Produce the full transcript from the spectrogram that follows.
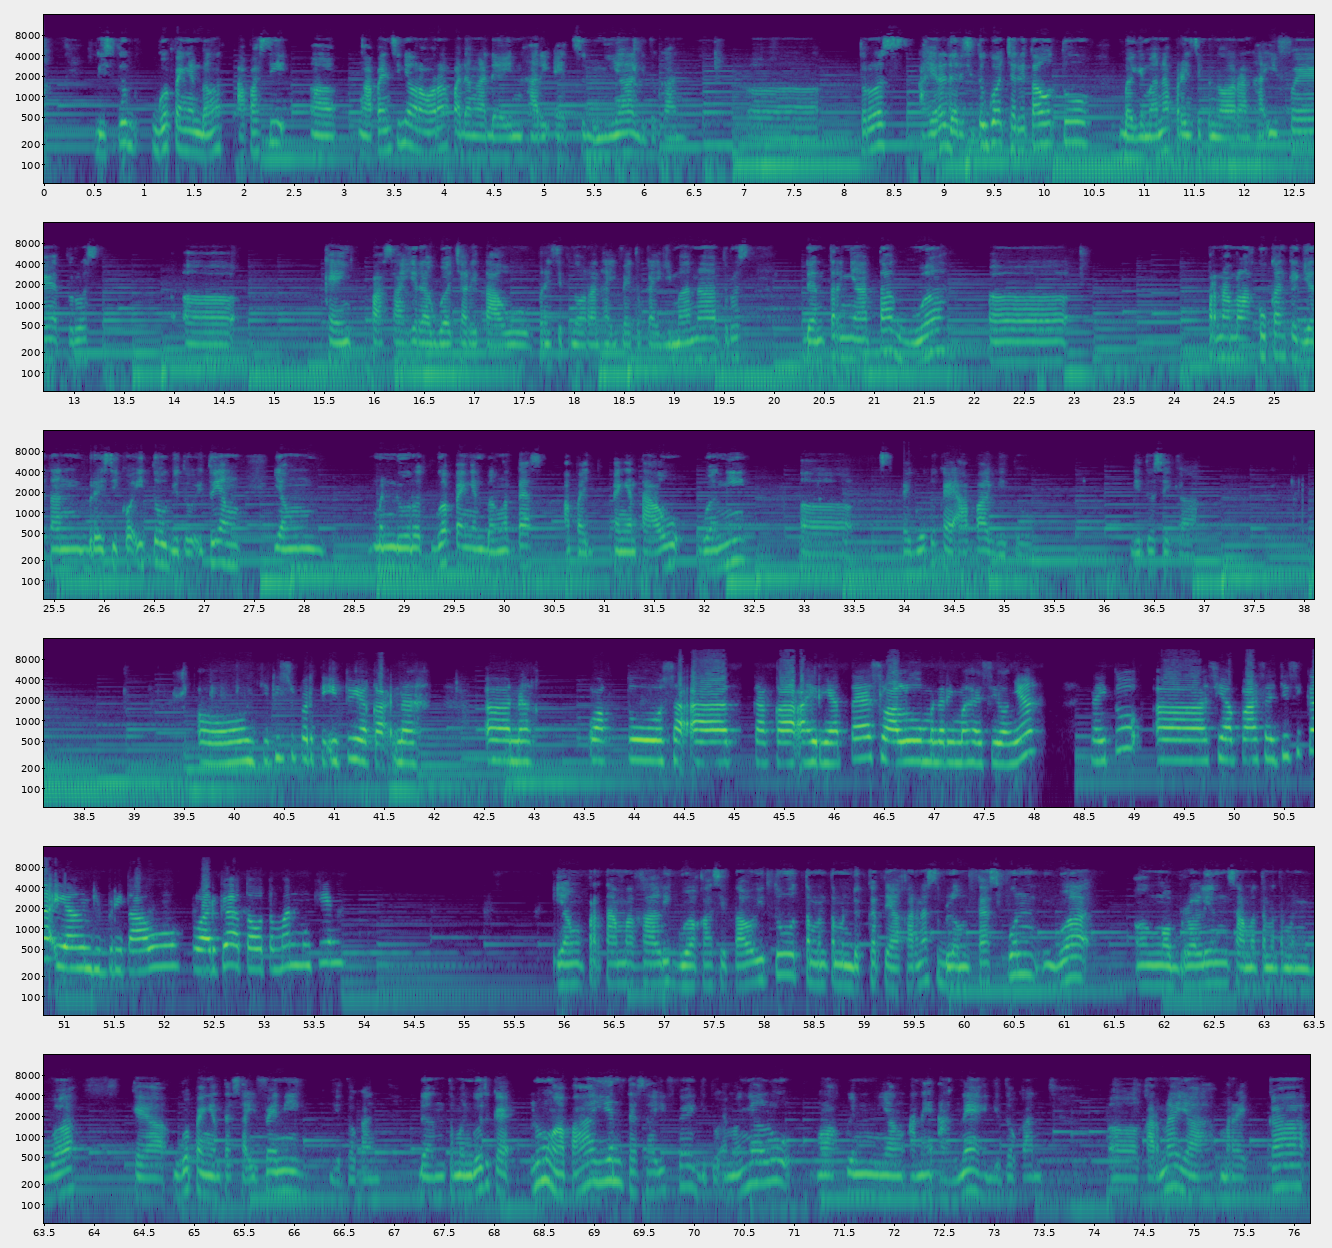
di situ gue pengen banget apa sih uh, ngapain sih nih orang-orang pada ngadain Hari AIDS Sedunia gitu kan? Uh, terus akhirnya dari situ gue cari tahu tuh bagaimana prinsip penularan HIV terus uh, kayak pas akhirnya gue cari tahu prinsip penularan HIV itu kayak gimana terus dan ternyata gue uh, pernah melakukan kegiatan beresiko itu gitu. Itu yang yang menurut gue pengen banget tes apa pengen tahu gue nih uh, kayak gue tuh kayak apa gitu. Gitu sih kak. Oh jadi seperti itu ya kak. Nah uh, nah waktu saat kakak akhirnya tes lalu menerima hasilnya Nah itu uh, siapa saja sih kak yang diberitahu? Keluarga atau teman mungkin? Yang pertama kali gue kasih tahu itu teman-teman deket ya karena sebelum tes pun gue uh, ngobrolin sama teman-teman gue kayak gue pengen tes HIV nih gitu kan. Dan temen gue tuh kayak lu mau ngapain tes HIV? gitu. Emangnya lu ngelakuin yang aneh-aneh? gitu kan. Uh, karena ya mereka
